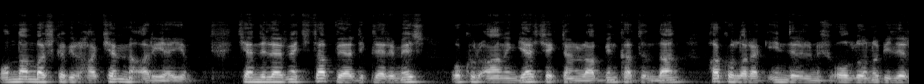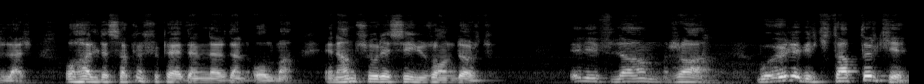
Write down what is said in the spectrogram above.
ondan başka bir hakem mi arayayım? Kendilerine kitap verdiklerimiz o Kur'an'ın gerçekten Rabbin katından hak olarak indirilmiş olduğunu bilirler. O halde sakın şüphe edenlerden olma. Enam suresi 114. Elif, Lam, Ra. Bu öyle bir kitaptır ki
